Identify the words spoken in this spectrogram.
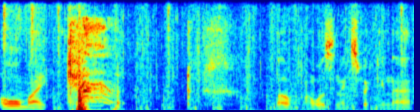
Oh my god! well, I wasn't expecting that.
